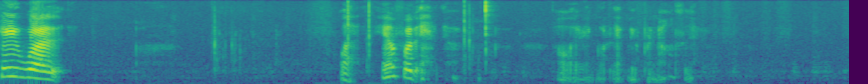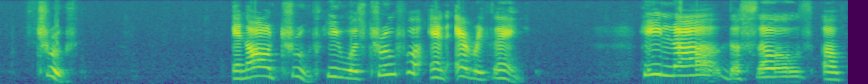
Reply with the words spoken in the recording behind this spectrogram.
He was what? The oh, it ain't gonna let me pronounce it truth. In all truth, he was truthful in everything. He loved the souls of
